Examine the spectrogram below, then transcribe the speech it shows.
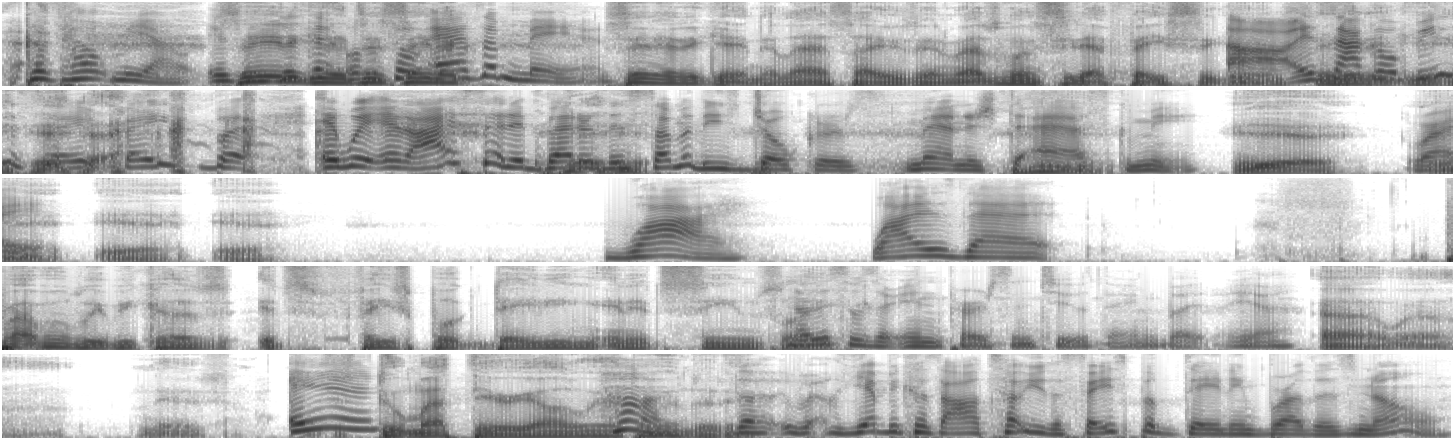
Because help me out. Is, say it does that- again. Just so say as that, a man, Say that again. The last time you was in, I just want to see that face again. Ah, it's not it gonna be the same face, but and wait, and I said it better than some of these jokers managed to ask me. yeah. Right. Yeah. Yeah. yeah. Why? Why is that? Probably because it's Facebook dating, and it seems No, like. this was an in-person too thing, but yeah. uh, well, there's. And threw my theory all the way huh, up under there. the, yeah, because I'll tell you, the Facebook dating brothers no.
